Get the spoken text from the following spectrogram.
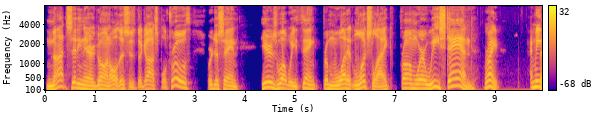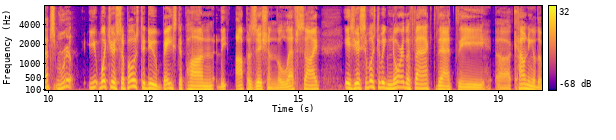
not sitting there going, "Oh, this is the gospel truth." We're just saying, "Here's what we think from what it looks like from where we stand." right. I mean, That's real. you, what you're supposed to do based upon the opposition, the left side, is you're supposed to ignore the fact that the uh, counting of the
